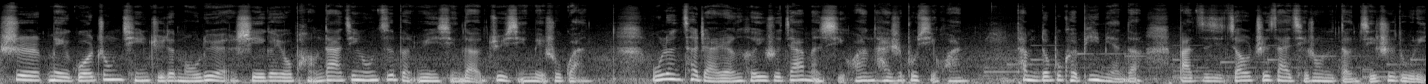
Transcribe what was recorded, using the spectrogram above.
是美国中情局的谋略，是一个由庞大金融资本运行的巨型美术馆。无论策展人和艺术家们喜欢还是不喜欢，他们都不可避免地把自己交织在其中的等级制度里。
